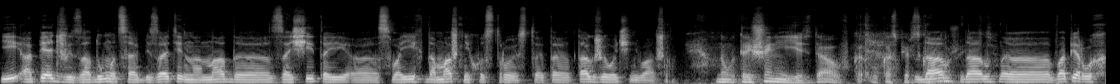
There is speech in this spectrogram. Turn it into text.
И, опять же, задуматься обязательно над э, защитой э, своих домашних устройств. Это также очень важно. Ну, вот решение есть, да, у Касперского Да, тоже да. Есть. Э, во-первых,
